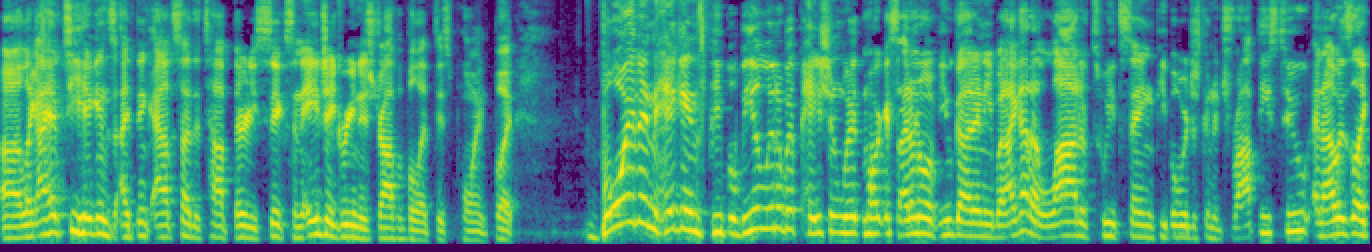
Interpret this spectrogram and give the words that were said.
Uh, like I have Tee Higgins, I think outside the top 36, and AJ Green is droppable at this point. But Boyd and Higgins, people be a little bit patient with Marcas. I don't know if you got any, but I got a lot of tweets saying people were just going to drop these two, and I was like,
